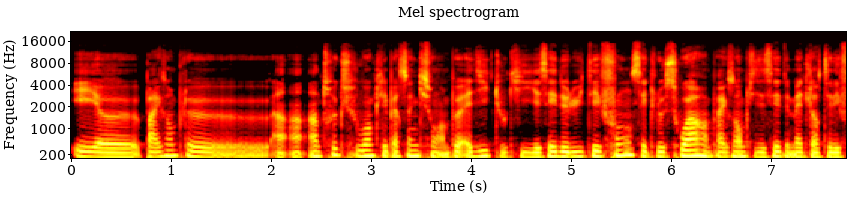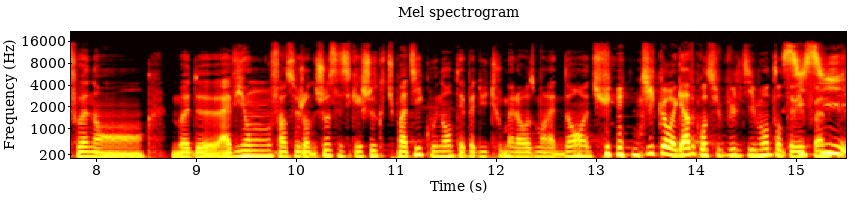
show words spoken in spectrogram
Et euh, par exemple, euh, un, un, truc souvent que les personnes qui sont un peu addictes ou qui essayent de lutter font, c'est que le soir, par exemple, ils essayent de mettre leur téléphone en mode euh, avion, enfin ce genre de choses. Ça, c'est quelque chose que tu pratiques ou non? T'es pas du tout malheureusement là-dedans. Tu, tu regardes ultimement ton téléphone. Si,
